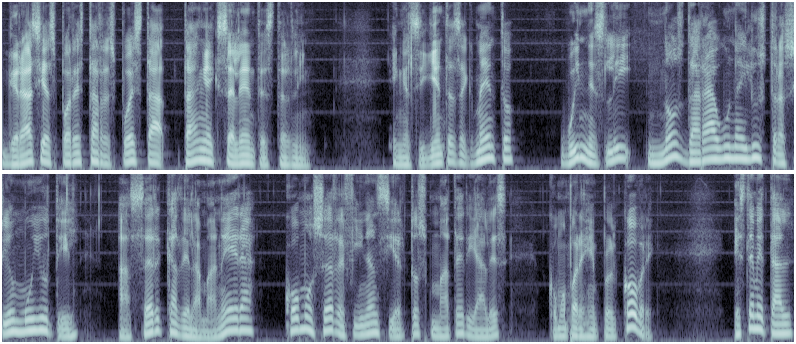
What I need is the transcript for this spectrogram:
Gracias por esta respuesta tan excelente, Sterling. En el siguiente segmento, Witness Lee nos dará una ilustración muy útil acerca de la manera cómo se refinan ciertos materiales, como por ejemplo el cobre. Este metal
